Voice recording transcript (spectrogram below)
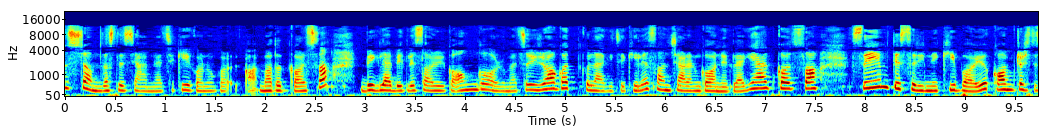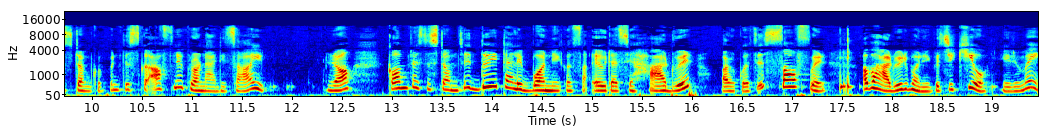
सिस्टम जसले चाहिँ हामीलाई चाहिँ के गर्नु मद्दत गर्छ? बेग्ला बेग्लै शरीरको अङ्गहरूमा चाहिँ रगतको लागि चाहिँ केले सञ्चालन गर्नको लागि हेल्प गर्छ। सेम त्यसरी नै के भयो? कम्प्युटर सिस्टमको पनि त्यसको आफ्नै प्रणाली छ है। र कम्प्युटर सिस्टम चाहिँ दुईवटाले बनिएको छ। एउटा चाहिँ हार्डवेयर अर्को चाहिँ सफ्टवेयर। अब हार्डवेयर भनेको चाहिँ के हो? हेरौँ है।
